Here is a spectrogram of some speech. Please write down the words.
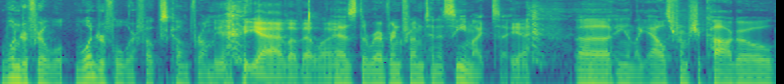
wonderful, wonderful where folks come from, Yeah, yeah, I love that line. as the Reverend from Tennessee might say. yeah. Uh, you know, like Al's from Chicago,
